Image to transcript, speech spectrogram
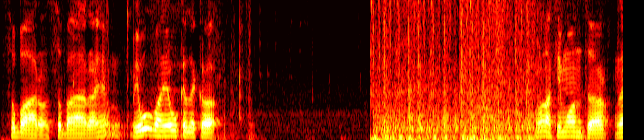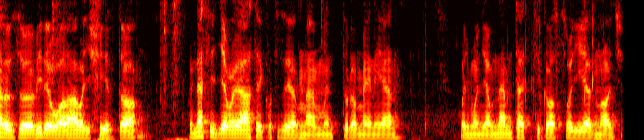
Szobáron, szobára. Jó van, jók ezek a... Valaki mondta az előző videó alá, vagyis írta, hogy ne szidjem a játékot azért, mert mint tudom én ilyen, hogy mondjam, nem tetszik az, hogy ilyen nagy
